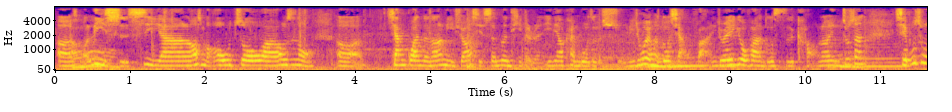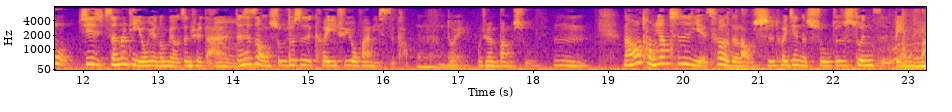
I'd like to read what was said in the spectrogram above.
呃什么历史系呀、啊，然后什么欧洲啊，或是那种呃。相关的，然后你需要写申论题的人一定要看过这个书，你就会有很多想法，你就会诱发很多思考。然后你就算写不出，其实申论题永远都没有正确答案，但是这种书就是可以去诱发你思考。对，我觉得很棒的书。嗯，然后同样是野策的老师推荐的书就是《孙子兵法》。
